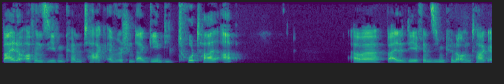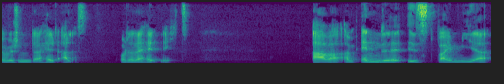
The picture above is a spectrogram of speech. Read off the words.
beide Offensiven können Tag erwischen, da gehen die total ab. Aber beide Defensiven können auch einen Tag erwischen, da hält alles. Oder da hält nichts. Aber am Ende ist bei mir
